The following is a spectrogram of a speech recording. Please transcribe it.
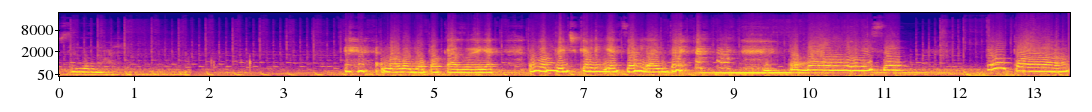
все нормально. Малому показує, як водичка лється, гляньте. Побалувалися. Опа!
